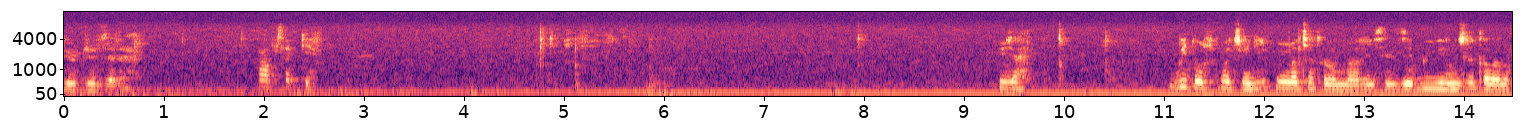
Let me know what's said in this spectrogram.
Gördüğünüz üzere. Ne yapsak ki? Güzel. Bir dost maçına girip bir maç atalım bari sizce. Bir birincilik alalım.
